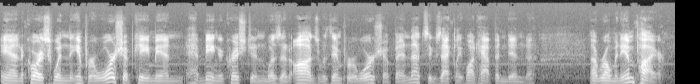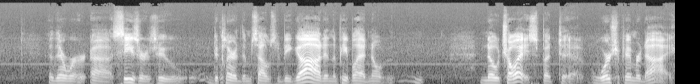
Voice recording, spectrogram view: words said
And of course, when the emperor worship came in, being a Christian was at odds with emperor worship, and that's exactly what happened in the uh, Roman Empire there were uh, Caesars who declared themselves to be God, and the people had no no choice but to worship him or die.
